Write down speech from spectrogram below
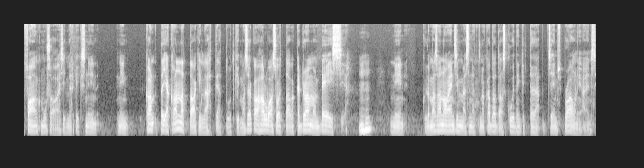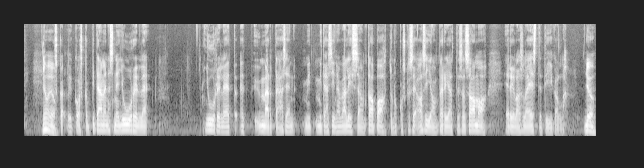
funk-musaa esimerkiksi, niin, niin kann, ja kannattaakin lähteä tutkimaan. Se, joka haluaa soittaa vaikka drum and bassia, mm-hmm. niin kyllä mä sanon ensimmäisenä, että no katsotaan kuitenkin tätä James Brownia ensin. Joo, joo. Koska, koska pitää mennä sinne juurille, juurille että, että ymmärtää sen, mit, mitä siinä välissä on tapahtunut, koska se asia on periaatteessa sama erilaisella estetiikalla. Joo.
